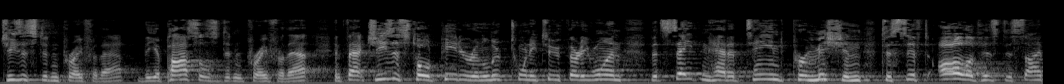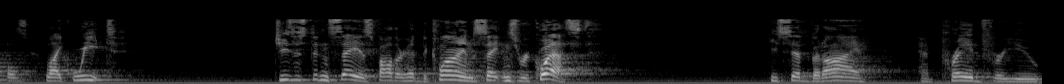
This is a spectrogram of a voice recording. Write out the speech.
Jesus didn't pray for that. The apostles didn't pray for that. In fact, Jesus told Peter in Luke 22, 31 that Satan had obtained permission to sift all of his disciples like wheat. Jesus didn't say his father had declined Satan's request. He said, but I have prayed for you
